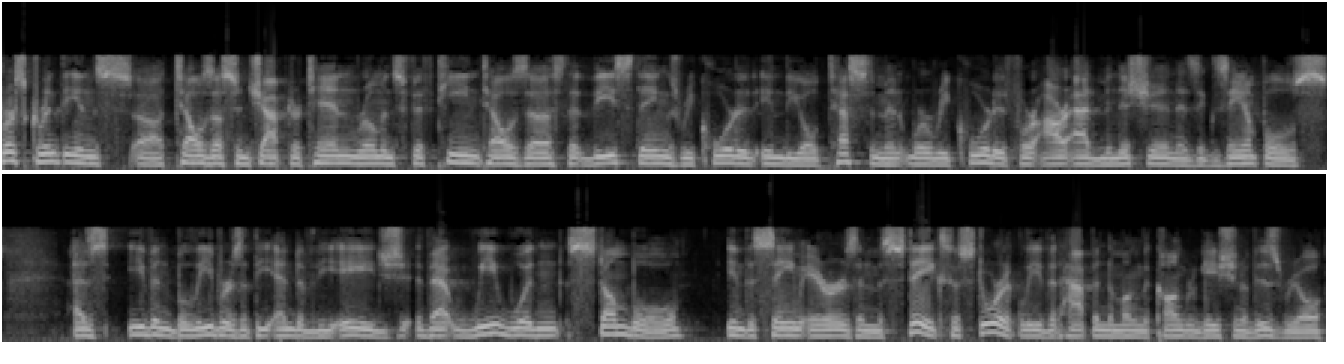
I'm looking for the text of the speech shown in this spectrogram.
First Corinthians uh, tells us in chapter 10, Romans 15 tells us that these things recorded in the Old Testament were recorded for our admonition as examples, as even believers at the end of the age, that we wouldn't stumble in the same errors and mistakes historically that happened among the congregation of Israel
